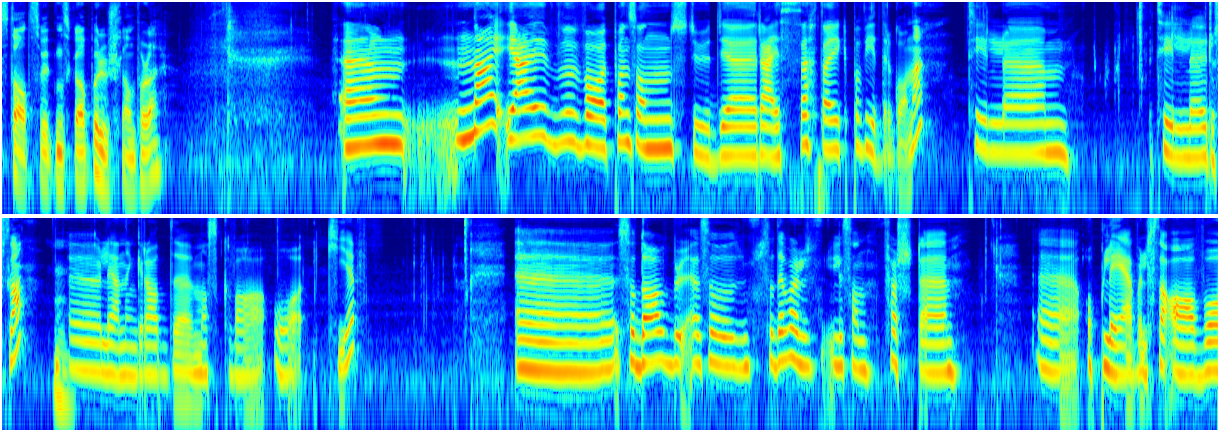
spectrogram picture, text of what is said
statsvitenskap og Russland for deg? Um, nei, jeg var på en sånn studiereise da jeg gikk på videregående til, ehm, til Russland. Eh, Leningrad, eh, Moskva og Kiev. Eh, så da så, så det var litt sånn første eh, opplevelse av å,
